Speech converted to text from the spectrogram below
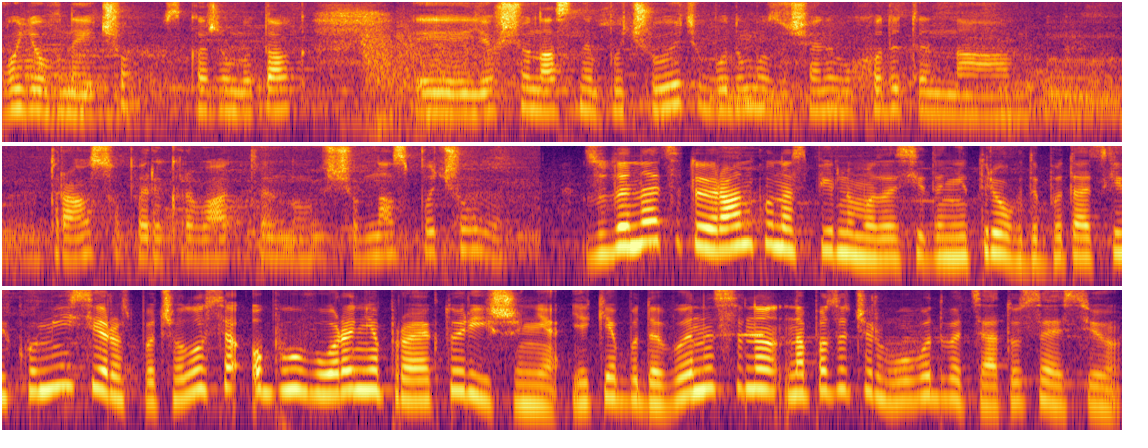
Войовничо, скажімо так. І Якщо нас не почують, будемо звичайно виходити на трасу, перекривати, ну щоб нас почули. З 11 ранку на спільному засіданні трьох депутатських комісій розпочалося обговорення проекту рішення, яке буде винесено на позачергову 20-ту сесію.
